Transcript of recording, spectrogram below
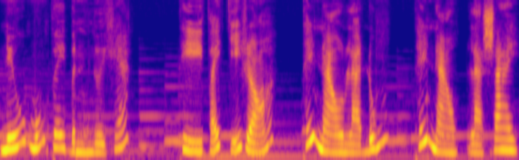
Nếu muốn phê bình người khác, thì phải chỉ rõ thế nào là đúng, thế nào là sai.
